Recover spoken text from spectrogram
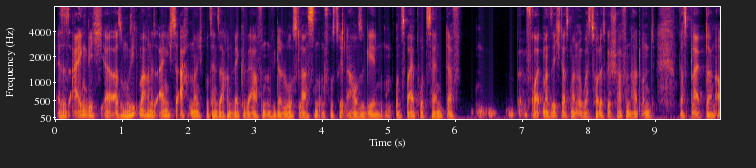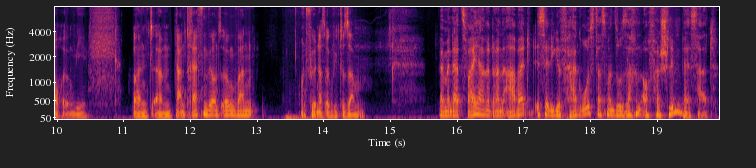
Es ist eigentlich, äh, also Musik machen ist eigentlich zu 98 Prozent Sachen wegwerfen und wieder loslassen und frustriert nach Hause gehen. Und zwei Prozent, da f- freut man sich, dass man irgendwas Tolles geschaffen hat und das bleibt dann auch irgendwie. Und ähm, dann treffen wir uns irgendwann und führen das irgendwie zusammen. Wenn man da zwei Jahre dran arbeitet, ist ja die Gefahr groß, dass man so Sachen auch verschlimmbessert.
